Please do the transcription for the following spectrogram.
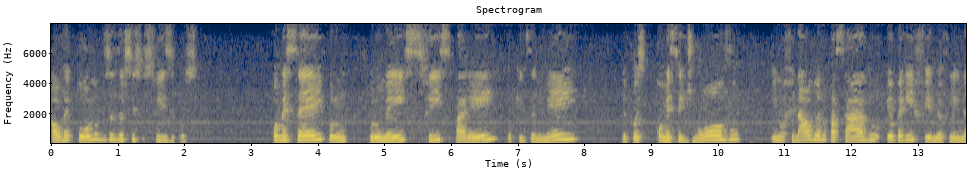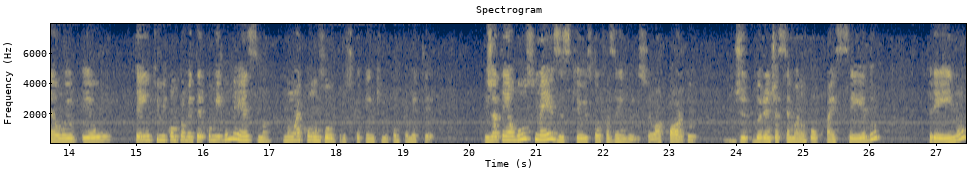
ao retorno dos exercícios físicos. Comecei por um, por um mês, fiz, parei, porque desanimei, depois comecei de novo, e no final do ano passado eu peguei firme. Eu falei: não, eu, eu tenho que me comprometer comigo mesma, não é com os outros que eu tenho que me comprometer. E já tem alguns meses que eu estou fazendo isso. Eu acordo de, durante a semana um pouco mais cedo, treino,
